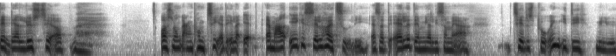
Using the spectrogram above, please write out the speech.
den der lyst til at også nogle gange punktere det, eller er meget ikke selvhøjtidlige. Altså det, alle dem, jeg ligesom er tættest på ikke, i det miljø,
